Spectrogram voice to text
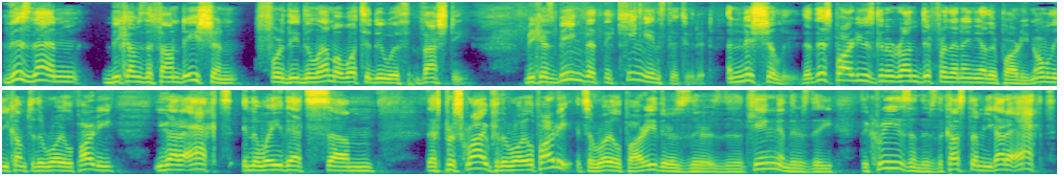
This then becomes the foundation for the dilemma what to do with Vashti. Because being that the king instituted initially that this party was going to run different than any other party. Normally, you come to the royal party, you got to act in the way that's um, that's prescribed for the royal party. It's a royal party. There's there's the king and there's the decrees and there's the custom. You got to act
